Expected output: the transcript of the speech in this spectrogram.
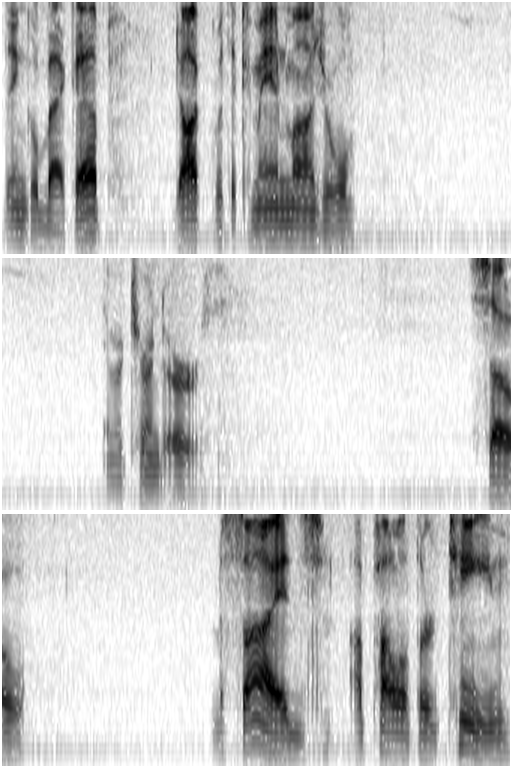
then go back up, dock with the command module, and return to Earth. So besides Apollo 13,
